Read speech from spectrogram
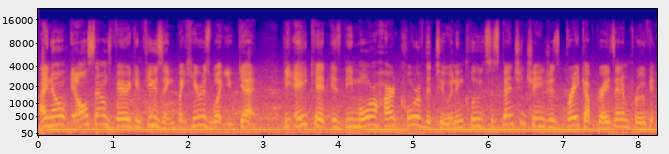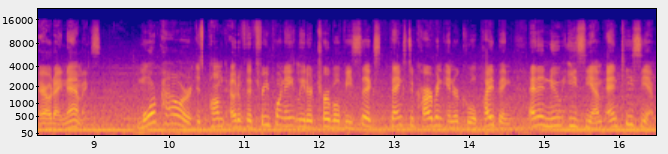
I know it all sounds very confusing, but here is what you get. The A kit is the more hardcore of the two and includes suspension changes, brake upgrades, and improved aerodynamics. More power is pumped out of the 3.8 liter turbo V6 thanks to carbon intercooler piping and a new ECM and TCM.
